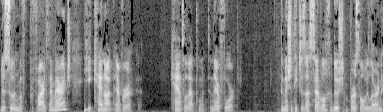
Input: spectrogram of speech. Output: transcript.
Nisuin, prior to their marriage, he cannot ever cancel that point. And therefore, the Mishnah teaches us several chedushim. First of all, we learn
